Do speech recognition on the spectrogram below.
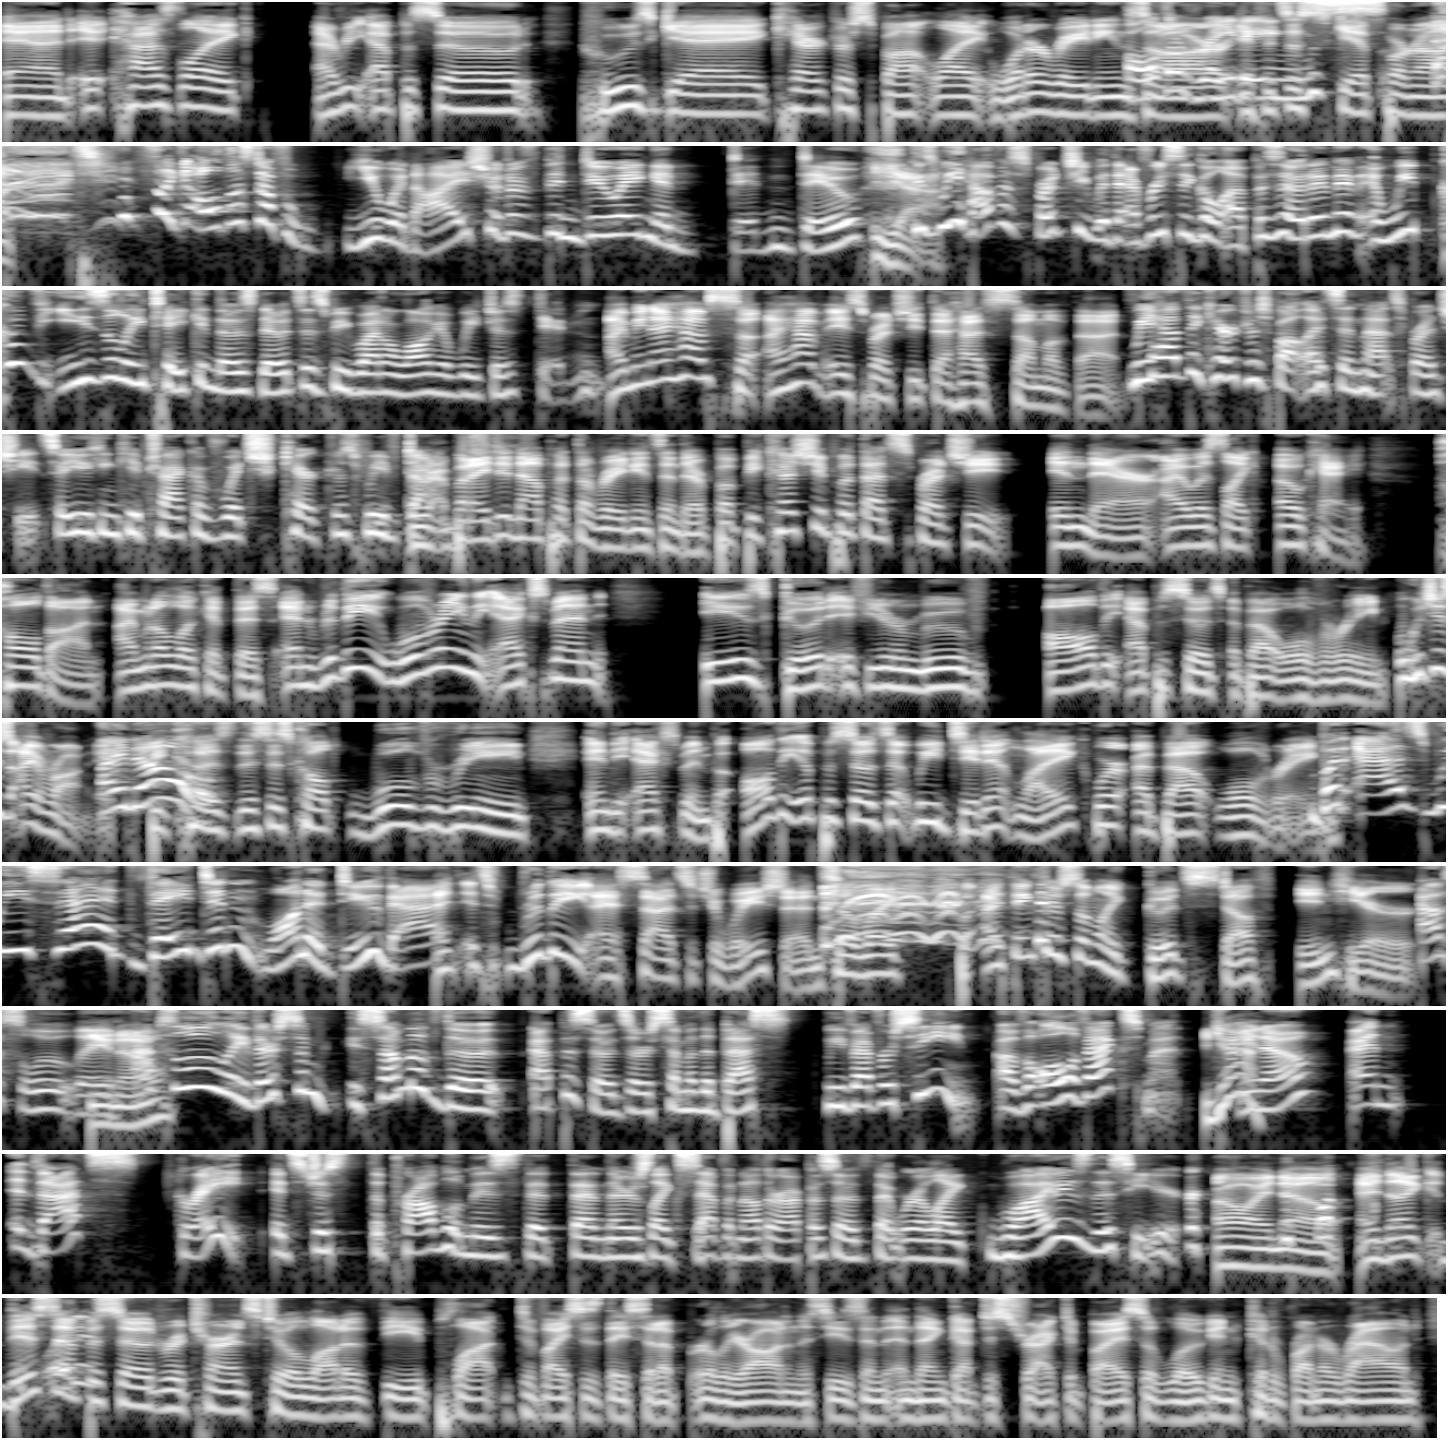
And it has like every episode, who's gay, character spotlight, what our ratings All are, if it's a skip or not. it's like all the stuff you and I should have been doing and didn't do. Yeah. Because we have a spreadsheet with every single episode in it, and we could have easily taken those notes as we went along, and we just didn't. I mean, I have so, I have a spreadsheet that has some of that. We have the character spotlights in that spreadsheet, so you can keep track of which characters we've done. Yeah, but I did not put the ratings in there. But because she put that spreadsheet in there, I was like, okay, hold on. I'm going to look at this. And really, Wolverine the X Men is good if you remove all the episodes about Wolverine, which is ironic. I know. Because this is called Wolverine and the X Men. But all the episodes that we didn't like were about Wolverine. But as we said, they didn't want to do that. And it's really a sad situation. So, like, but I think there's some like good stuff in here. Absolutely. You know? Absolutely. There's some some of the episodes are some of the best we've ever seen of all of X-Men. Yeah. You know? And that's great. It's just the problem is that then there's like seven other episodes that we're like, why is this here? Oh, I know. and like this what is- episode returns to a lot of the plot devices they set up earlier on in the season and then got distracted by so Logan could run around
